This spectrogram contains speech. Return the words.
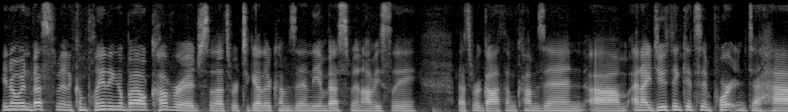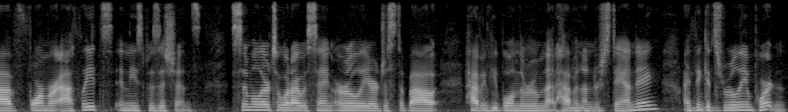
you know, investment, and complaining about coverage. So that's where Togethxr comes in. The investment, obviously, that's where Gotham comes in. Um, and I do think it's important to have former athletes in these positions. Similar to what I was saying earlier, just about having people in the room that have an mm. understanding. I think it's mm. really important.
